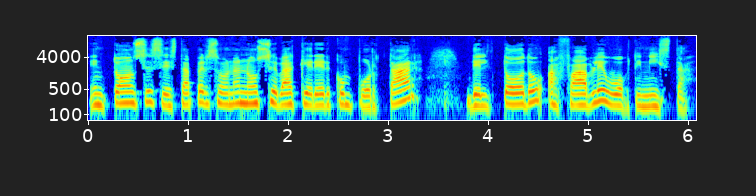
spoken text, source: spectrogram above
Entonces esta persona no se va a querer comportar del todo afable u optimista.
